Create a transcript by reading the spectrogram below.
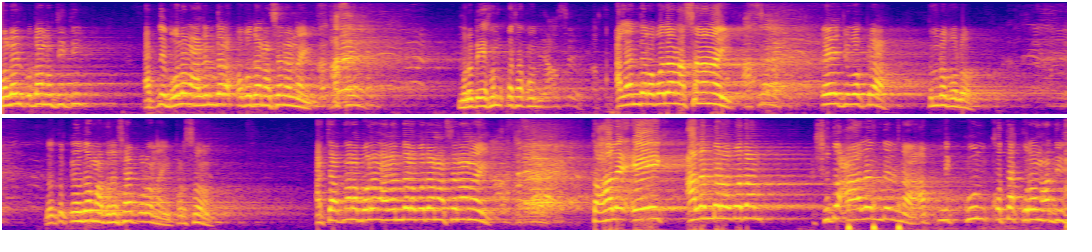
বলেন প্রধান অতিথি আপনি বলেন আলেমদের অবদান আছে না নাই? মুরব্বী এখন কথা কোন। আলেমদের অবদান আছে না নাই? এই যুবকরা তোমরা বলো। তো কেউ তো মাদ্রাসায় পড়ো নাই পড়ছো? আচ্ছা আপনারা বলেন আলেমদের অবদান আছে না নাই? তাহলে এই আলেমদের অবদান শুধু আলেমদের না, আপনি কোন কথা কোরআন হাদিস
